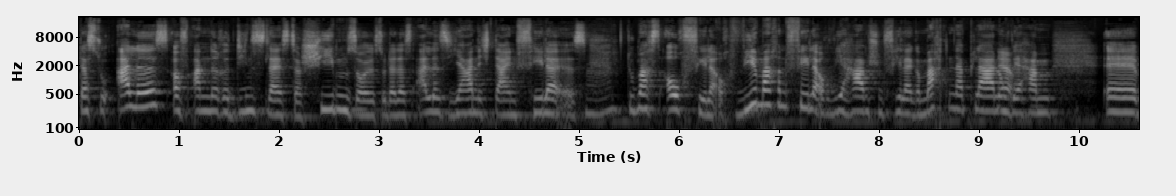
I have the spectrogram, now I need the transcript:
dass du alles auf andere Dienstleister schieben sollst oder dass alles ja nicht dein Fehler ist. Mhm. Du machst auch Fehler, auch wir machen Fehler, auch wir haben schon Fehler gemacht in der Planung. Ja. Wir haben äh,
